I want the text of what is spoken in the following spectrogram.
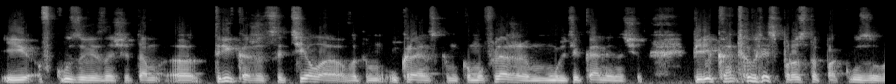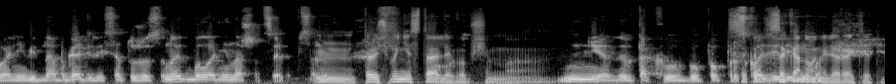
и в кузове, значит, там э, три, кажется, тела в этом украинском камуфляже мультиками, значит, перекатывались просто по кузову, они, видно, обгадились от ужаса, но это была не наша цель абсолютно. Mm, то есть вы не стали, в общем... Э, Нет, так просквозили. Сэкономили мимо. ракету.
